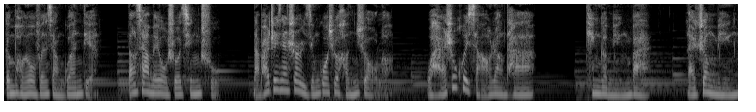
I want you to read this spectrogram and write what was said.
跟朋友分享观点。当下没有说清楚，哪怕这件事儿已经过去很久了，我还是会想要让他听个明白，来证明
